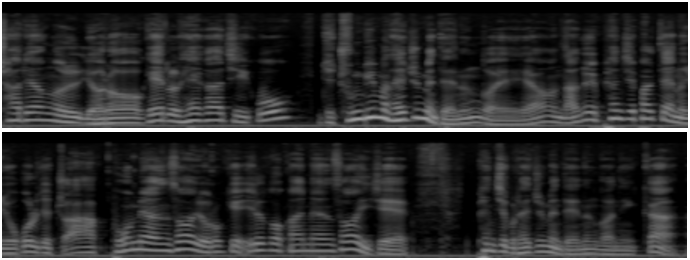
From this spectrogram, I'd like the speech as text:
촬영을 여러 개를 해가지고 이제 준비만 해주면 되는 거예요. 나중에 편집할 때는 요걸 이제 쫙 보면서 요렇게 읽어가면서 이제 편집을 해주면 되는 거니까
